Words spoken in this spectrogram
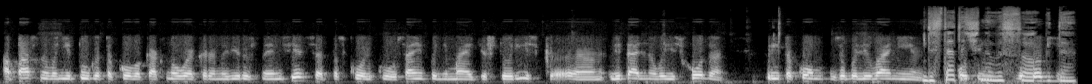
опасного недуга, такого как новая коронавирусная инфекция, поскольку сами понимаете, что риск э, летального исхода при таком заболевании достаточно высок, высокий. да.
